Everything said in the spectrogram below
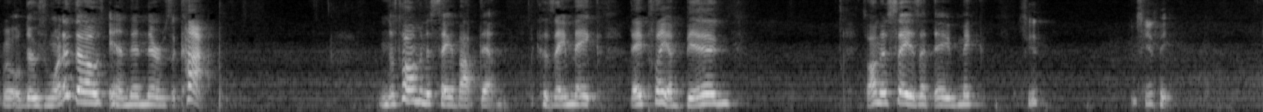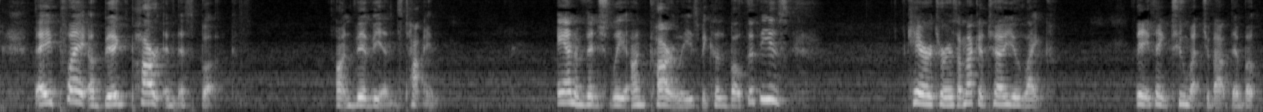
Well, there's one of those, and then there's a cop. And that's all I'm to say about them because they make they play a big. So all I'm to say is that they make excuse, excuse me they play a big part in this book on Vivian's time. And eventually on Carly's, because both of these characters, I'm not going to tell you, like, anything too much about them, but,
